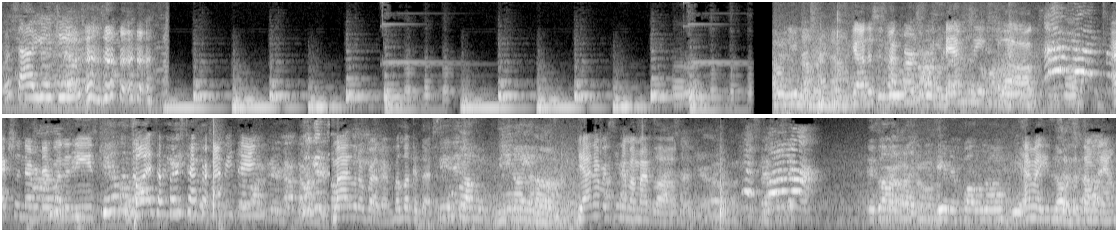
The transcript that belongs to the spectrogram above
What's up, YouTube? Yeah, this is my first family vlog. I actually never did one of these, but it's a first time for everything. My little brother, but look at this. Do you know your um? Yeah, I never seen him on my vlog. It's all like here falling off. I might use this as a thumbnail.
